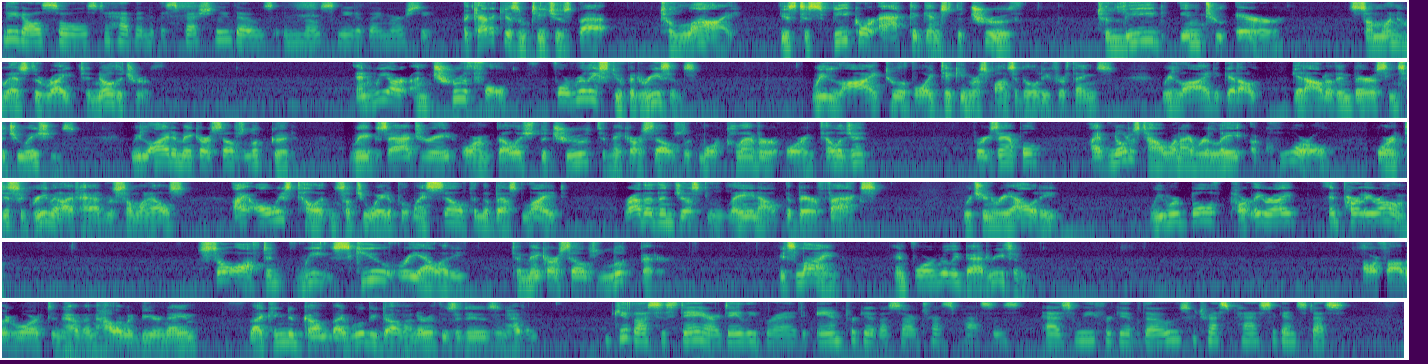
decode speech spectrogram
Lead all souls to heaven, especially those in most need of thy mercy. the Catechism teaches that to lie is to speak or act against the truth to lead into error someone who has the right to know the truth. And we are untruthful for really stupid reasons. We lie to avoid taking responsibility for things. We lie to get out get out of embarrassing situations. We lie to make ourselves look good. We exaggerate or embellish the truth to make ourselves look more clever or intelligent. For example, I've noticed how when I relate a quarrel or a disagreement I've had with someone else, I always tell it in such a way to put myself in the best light rather than just laying out the bare facts, which in reality, we were both partly right and partly wrong. So often, we skew reality to make ourselves look better. It's lying, and for a really bad reason. Our Father who art in heaven, hallowed be your name. Thy kingdom come, thy will be done on earth as it is in heaven. Give us this day our daily bread, and forgive us our trespasses, as we forgive those who trespass against us.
